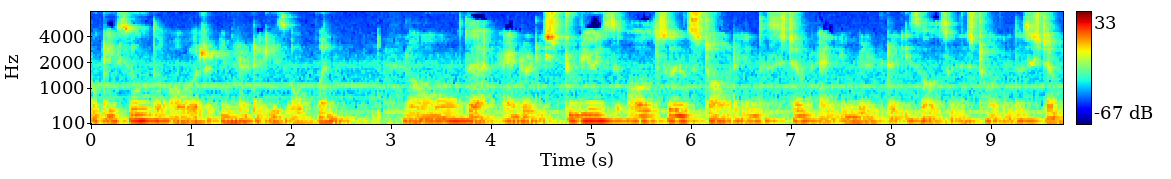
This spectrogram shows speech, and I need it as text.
Okay so the our emulator is open. Now the android studio is also installed in the system and emulator is also installed in the system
